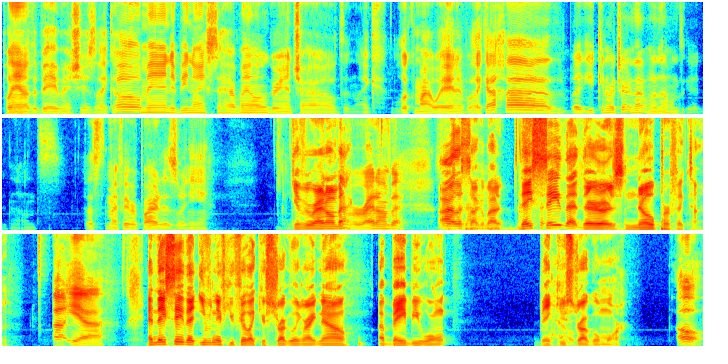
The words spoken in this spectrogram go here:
playing with the baby, and she was like, "Oh man, it'd be nice to have my own grandchild." And like look my way, and it'd be like, "Aha!" But you can return that one. That one's good. That one's, that's my favorite part is when you Give it right on back. give it right on back. All right, let's talk about it. They say that there's no perfect time. Uh, yeah, And they say that even if you feel like you're struggling right now, a baby won't make you struggle more. Oh,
